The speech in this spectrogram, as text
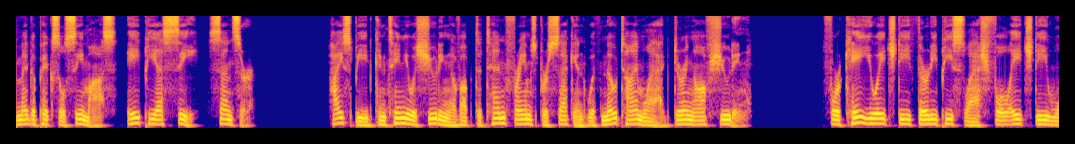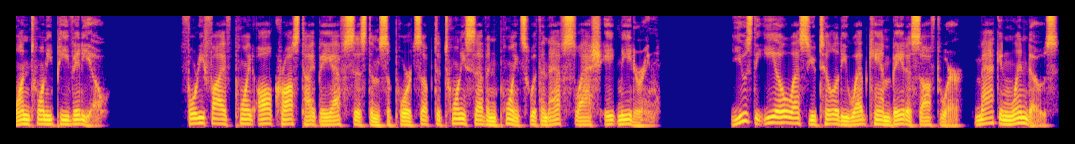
megapixel CMOS, APS-C, sensor. High-speed continuous shooting of up to 10 frames per second with no time lag during off shooting. 4K UHD 30p slash Full HD 120p video. 45 point all cross type AF system supports up to 27 points with an f/8 metering. Use the EOS Utility Webcam Beta software, Mac and Windows,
